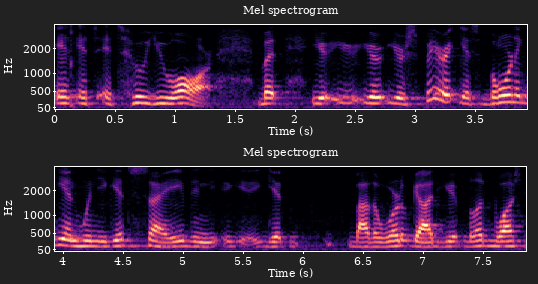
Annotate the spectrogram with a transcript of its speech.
It, it's, it's who you are. But your, your, your spirit gets born again when you get saved and you get by the Word of God, you get blood washed.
